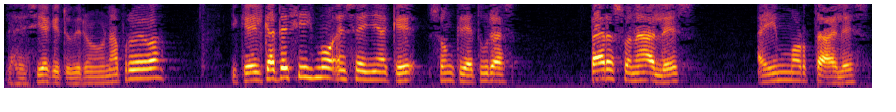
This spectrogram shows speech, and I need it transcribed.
Les decía que tuvieron una prueba, y que el catecismo enseña que son criaturas personales e inmortales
